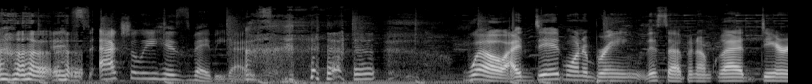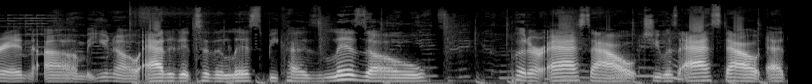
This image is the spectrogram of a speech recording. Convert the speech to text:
It's actually his baby, guys. Well, I did want to bring this up, and I'm glad Darren, um, you know, added it to the list because Lizzo put her ass out. She was asked out at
